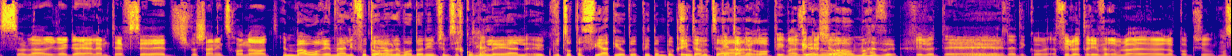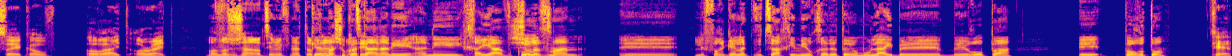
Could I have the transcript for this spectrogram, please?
סולארי רגע היה להם את ההפסד שלושה ניצחונות הם באו הרי מאליפות כן. העולם למועדונים שהם שיחקו כן. מול אה, קבוצות אסיאתיות ופתאום פגשו קבוצה פתאום אירופי מה זה כן, קשור מה זה אפילו את. אתלטיקו אפילו את ריבר הם לא לא פגשו נושא כאוב alright alright עוד משהו שרצינו לפני הטופ כן 10, משהו? קטן אני אני חייב. כל הזמן לפרגן לקבוצה הכי מיוחדת היום אולי ב- באירופה פורטו כן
